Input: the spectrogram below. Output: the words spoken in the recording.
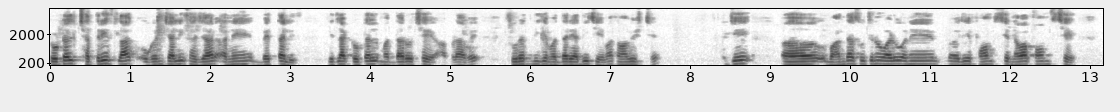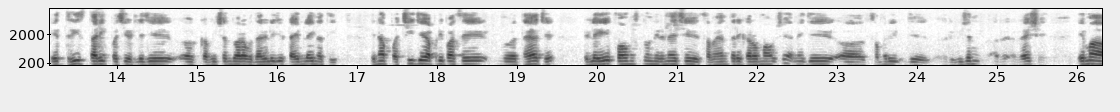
ટોટલ છત્રીસ લાખ ઓગણચાલીસ હજાર અને બેતાલીસ જેટલા ટોટલ મતદારો છે આપણા હવે. સુરતની જે મતદાર યાદી છે એમાં સમાવિષ્ટ છે. જે વાંધા સૂચનોવાળું અને જે ફોર્મ્સ છે, નવા ફોર્મ્સ છે એ ત્રીસ તારીખ પછી, એટલે જે કમિશન દ્વારા વધારેલી જે ટાઈમલાઈન હતી, એના પછી જે આપણી પાસે થયા છે, એટલે એ ફોર્મ્સનો નિર્ણય છે, સમયાંતરે કરવામાં આવશે અને જે સમરી જે રિવિઝન રહેશે, એમાં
